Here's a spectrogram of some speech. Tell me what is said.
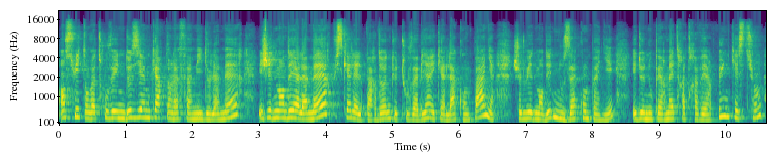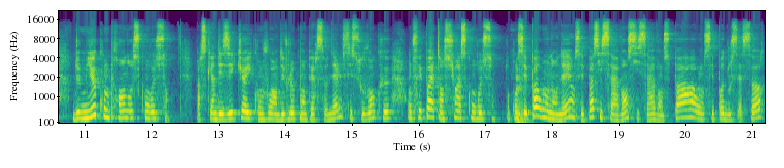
Ensuite, on va trouver une deuxième carte dans la famille de la mère. Et j'ai demandé à la mère, puisqu'elle elle pardonne que tout va bien et qu'elle l'accompagne, je lui ai demandé de nous accompagner et de nous permettre à travers une question de mieux comprendre ce qu'on ressent. Parce qu'un des écueils qu'on voit en développement personnel, c'est souvent qu'on ne fait pas attention à ce qu'on ressent. Donc on ne hmm. sait pas où on en est, on ne sait pas si ça avance, si ça avance pas, on ne sait pas d'où ça sort.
